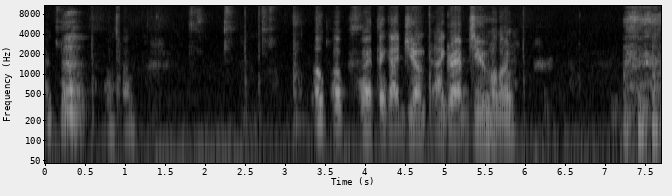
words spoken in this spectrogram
That's fine. Oh, oh, I think I jumped. I grabbed you. Hold on.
